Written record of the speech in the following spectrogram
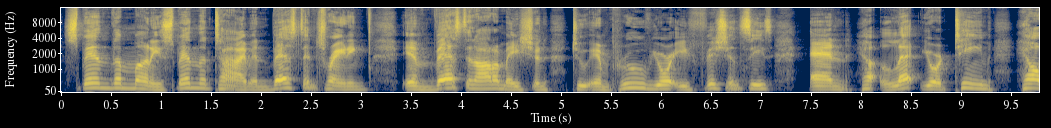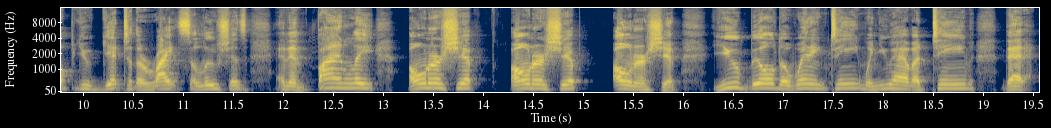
Spend the money, spend the time, invest in training, invest in automation to improve your efficiencies and let your team help you get to the right solutions. And then finally, ownership, ownership, ownership. You build a winning team when you have a team that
